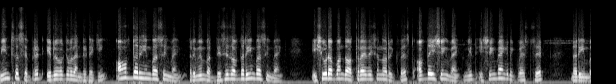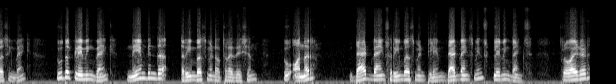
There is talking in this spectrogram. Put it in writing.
Means a separate irrevocable undertaking of the reimbursing bank. Remember this is of the reimbursing bank issued upon the authorization or request of the issuing bank means issuing bank requests it the reimbursing bank to the claiming bank named in the reimbursement authorization to honor that bank's reimbursement claim that banks means claiming banks provided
